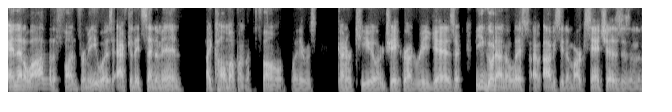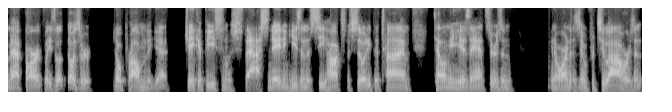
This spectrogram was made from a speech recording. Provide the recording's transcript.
and then a lot of the fun for me was after they'd send them in, I'd call them up on the phone, whether it was Gunner Kiel or Jake Rodrigues, or you can go down the list. Obviously, the Mark Sanchez's and the Matt Barkleys, those are no problem to get. Jacob Eason was fascinating. He's in the Seahawks facility at the time, telling me his answers, and you know, on the Zoom for two hours. And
